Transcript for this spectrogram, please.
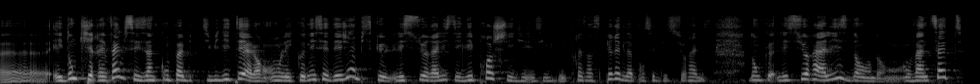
euh, et donc qui révèle ces incompatibilités. Alors on les connaissait déjà, puisque les surréalistes, il est proche, il, est très inspiré de la pensée des surréalistes. Donc les surréalistes, dans, en 27,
